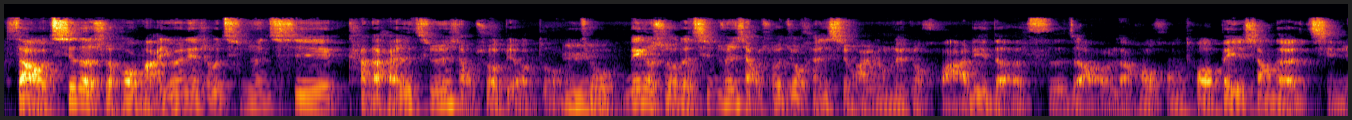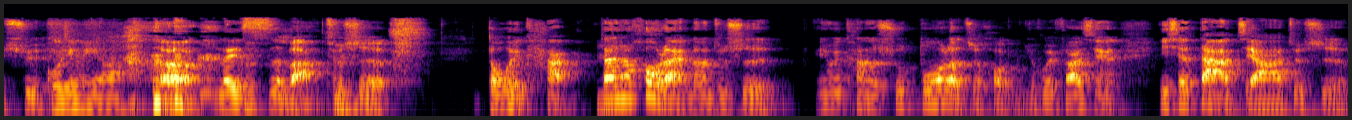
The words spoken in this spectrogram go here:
早期的时候嘛，因为那时候青春期看的还是青春小说比较多，就那个时候的青春小说就很喜欢用那种华丽的词藻，然后烘托悲伤的情绪。郭敬明啊，呃，类似吧，就是都会看。但是后来呢，就是因为看的书多了之后，你就会发现一些大家就是。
